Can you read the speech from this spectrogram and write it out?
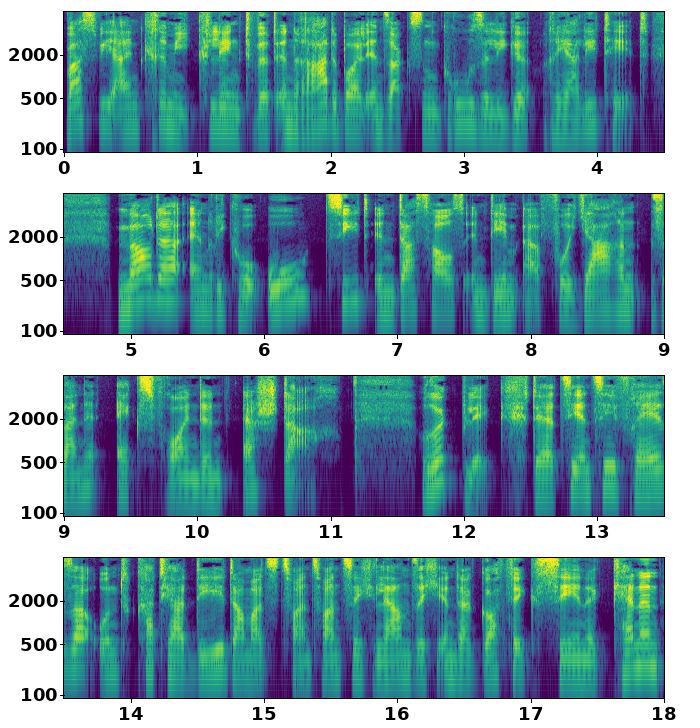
Was wie ein Krimi klingt, wird in Radebeul in Sachsen gruselige Realität. Mörder Enrico O. zieht in das Haus, in dem er vor Jahren seine Ex-Freundin erstach. Rückblick. Der CNC Fräser und Katja D., damals 22, lernen sich in der Gothic-Szene kennen.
